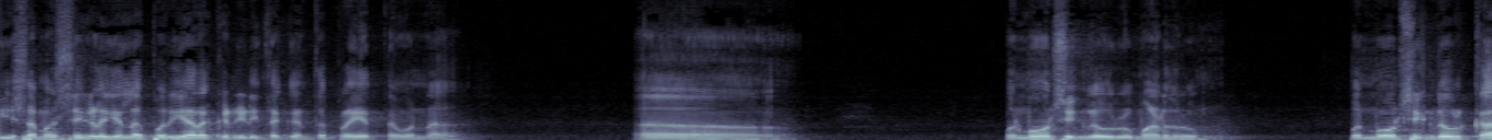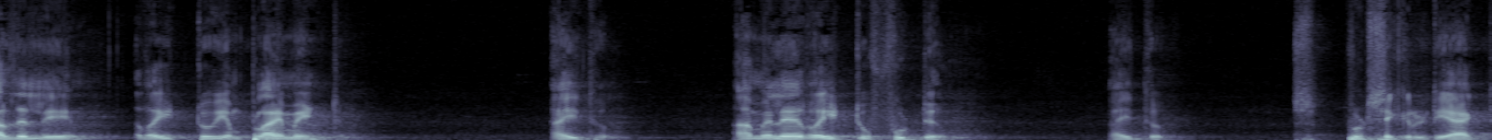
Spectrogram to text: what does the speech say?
ಈ ಸಮಸ್ಯೆಗಳಿಗೆಲ್ಲ ಪರಿಹಾರ ಕಂಡುಹಿಡಿತಕ್ಕಂಥ ಪ್ರಯತ್ನವನ್ನು ಮನಮೋಹನ್ ಸಿಂಗ್ರವರು ಮಾಡಿದ್ರು. ಮನಮೋಹನ್ ಸಿಂಗ್ರವ್ರ ಕಾಲದಲ್ಲಿ ರೈಟ್ ಟು ಎಂಪ್ಲಾಯ್ಮೆಂಟ್ ಆಯಿತು. ಆಮೇಲೆ ರೈಟ್ ಟು ಫುಡ್ ಆಯಿತು. ಫುಡ್ ಸೆಕ್ಯೂರಿಟಿ ಆ್ಯಕ್ಟ್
